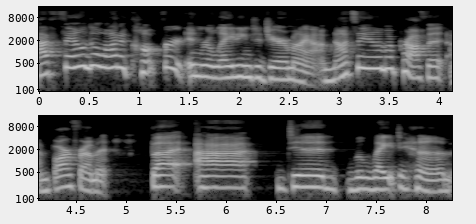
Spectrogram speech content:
I found a lot of comfort in relating to Jeremiah. I'm not saying I'm a prophet, I'm far from it, but I did relate to him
